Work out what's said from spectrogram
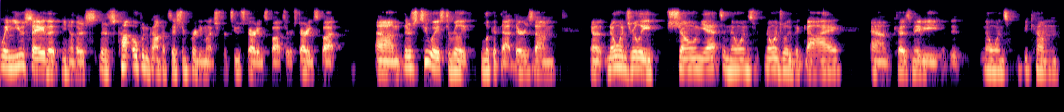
when you say that you know there's there's open competition pretty much for two starting spots or a starting spot, um, there's two ways to really look at that. There's um, you know no one's really shown yet, and no one's no one's really the guy because um, maybe it, no one's become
